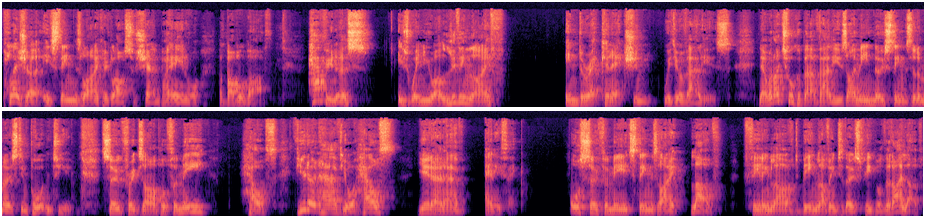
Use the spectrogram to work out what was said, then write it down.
Pleasure is things like a glass of champagne or a bubble bath. Happiness is when you are living life in direct connection with your values. Now, when I talk about values, I mean those things that are most important to you. So, for example, for me, health. If you don't have your health, you don't have anything. Also, for me, it's things like love, feeling loved, being loving to those people that I love.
